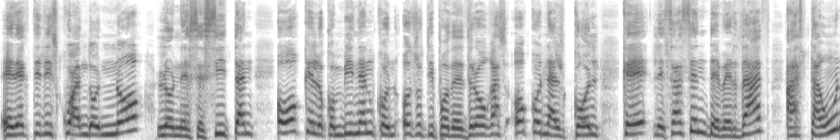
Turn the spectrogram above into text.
eréctiles cuando no lo necesitan o que lo combinan con otro tipo de drogas o con alcohol que les hacen de verdad hasta un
